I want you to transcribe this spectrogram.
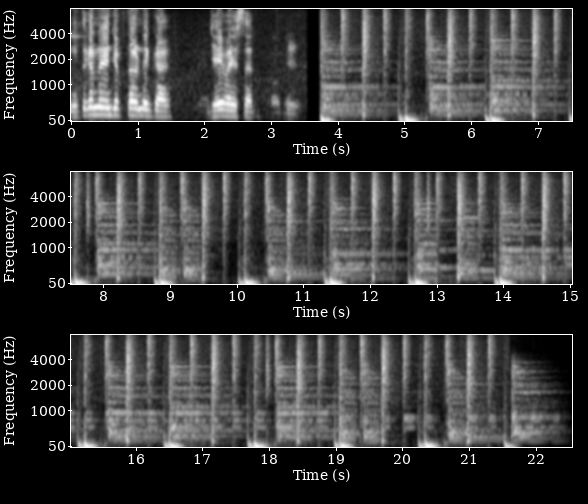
ఇంతకన్నా ఏం చెప్తామండి ఇంకా? జై వైఎస్ఆర్. ఓకే.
